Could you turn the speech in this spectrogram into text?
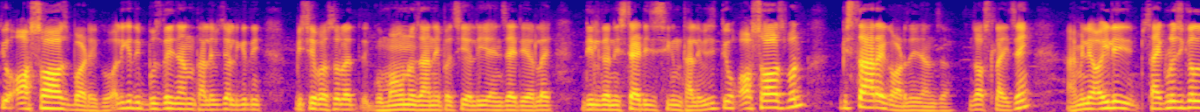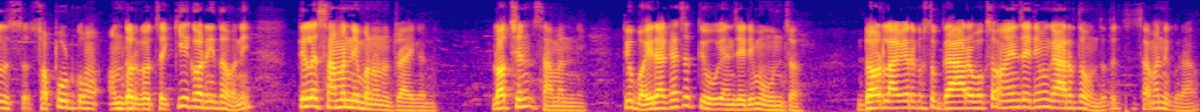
त्यो असहज बढेको। अलिकति बुझ्दै जान थालेपछि अलिकति विषयवस्तुलाई घुमाउन जानेपछि अलि एन्जाइटीहरूलाई डिल गर्ने स्ट्राटेजी सिक्न थालेपछि त्यो असहज पनि बिस्तारै घट्दै जान्छ। जसलाई चाहिँ हामीले अहिले साइकोलोजिकल सपोर्टको अन्तर्गत चाहिँ के गर्ने त भने त्यसलाई सामान्य बनाउन ट्राई गर्ने। लक्षण सामान्य। त्यो भइरहेको छ त्यो एन्जाइटीमा हुन्छ। डर लागेर कस्तो गाह्रो बोक्छ एन्जाइटीमा गाह्रो त हुन्छ त सामान्य कुरा हो।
